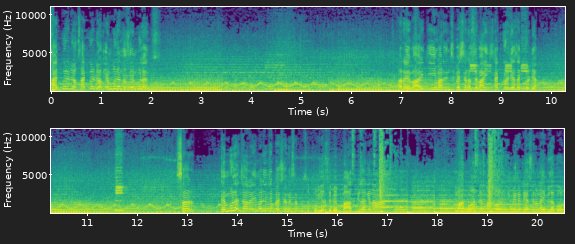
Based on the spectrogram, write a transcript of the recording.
সাইড করে দিয়ক সাইড করে দিয়ক অ্যাম্বুলেন্স আছে অ্যাম্বুলেন্স আরে ভাই, কি ইমার্জেন্সি পেশেন্ট আছে? ভাই সাইড করে দিয়া সাইড করে দিয়া। স্যার এম্বুলেন্স আর ইমার্জেন্সি পেশেন্ট স্যার পিছত পৰি আছে বে বাছবিলাকে না মানুহ আছে মানুহৰ হিউমেনিটি আছে না এইবিলাকৰ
